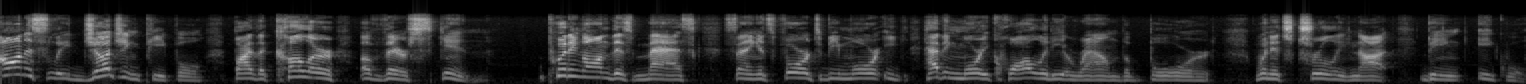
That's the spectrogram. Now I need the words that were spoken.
honestly judging people by the color of their skin putting on this mask saying it's for to be more e- having more equality around the board when it's truly not being equal.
